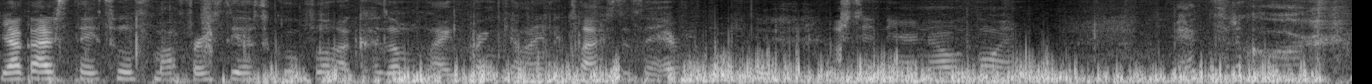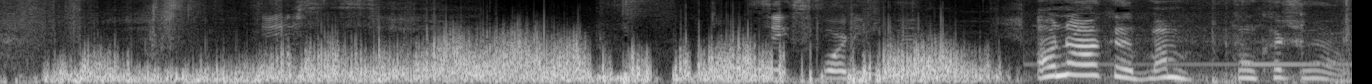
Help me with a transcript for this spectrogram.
y'all gotta stay tuned for my first day of school vlog because I'm like bringing like the classes and everything. Just in there. Now we're going back to the car. It's 6:40. Oh no, I could. I'm gonna cut you out.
